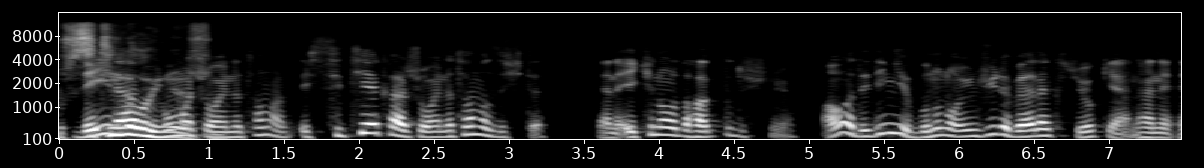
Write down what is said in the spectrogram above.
Bu stille abi bu oynuyorsun. maç oynatamaz. E, City'ye karşı oynatamaz işte. Yani Ekin orada haklı düşünüyor. Ama dediğin gibi bunun oyuncuyla bir alakası yok yani. Hani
